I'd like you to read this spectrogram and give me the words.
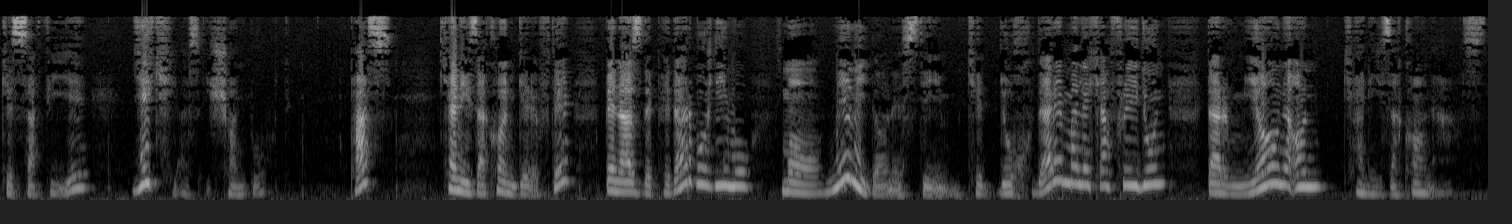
که صفیه یکی از ایشان بود. پس کنیزکان گرفته به نزد پدر بردیم و ما نمی‌دانستیم که دختر ملک افریدون در میان آن کنیزکان است.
